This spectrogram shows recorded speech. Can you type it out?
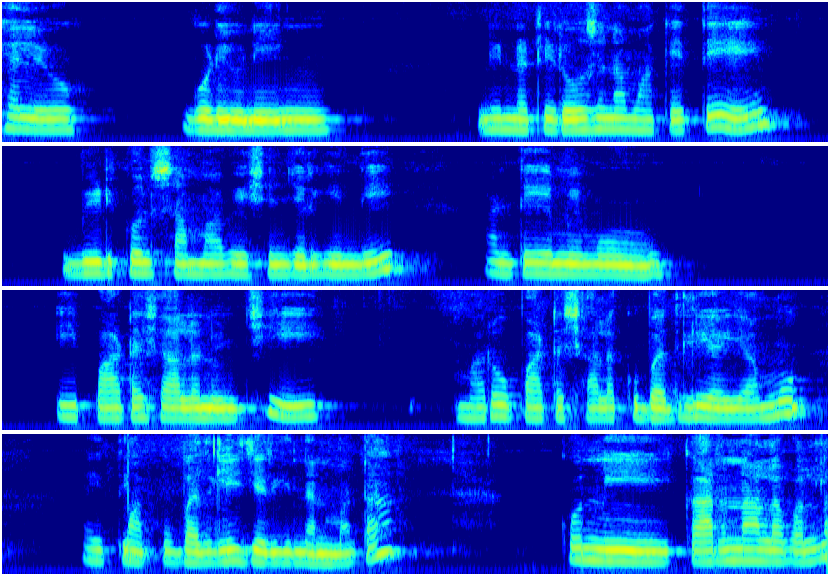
హలో. గుడ్ ఈవినింగ్. నిన్నటి రోజున మాకైతే వీడుకోలు సమావేశం జరిగింది. అంటే మేము ఈ పాఠశాల నుంచి మరో పాఠశాలకు బదిలీ అయ్యాము. అయితే మాకు బదిలీ జరిగిందనమాట. కొన్ని కారణాల వల్ల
